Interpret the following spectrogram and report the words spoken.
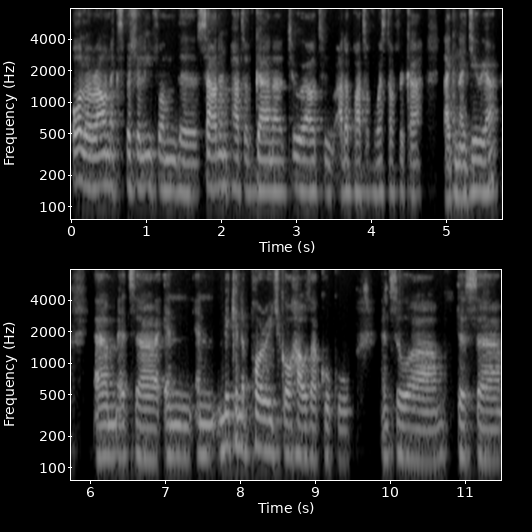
all around, especially from the southern part of Ghana throughout to other parts of West Africa, like Nigeria. Um, it's uh, in, in making a porridge called Hausa cocoa. And so um, this, uh,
